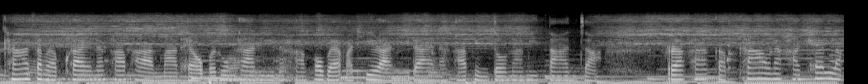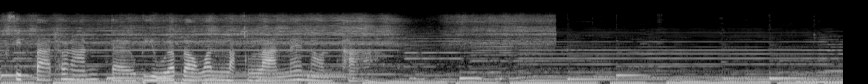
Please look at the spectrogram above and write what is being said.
ค่ะสำหรับใครนะคะผ่านมาแถวปทุมธานีนะคะ ก็แวะมาที่ร้านนี้ได้นะคะเป็นโตนามิตานจ้ะราคากับข้าวนะคะ แค่หลัก 10 บาทเท่านั้น แต่วิวรับรองว่าหลักล้านแน่นอนค่ะ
